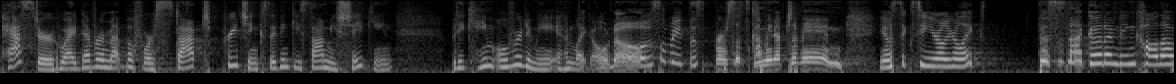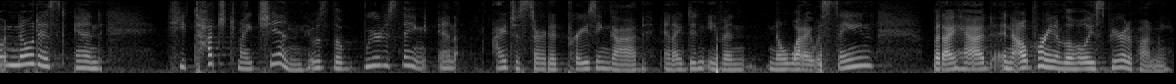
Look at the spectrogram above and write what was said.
pastor, who I'd never met before, stopped preaching because I think he saw me shaking. But he came over to me, and I'm like, oh no, somebody, this person's coming up to me. And, you know, 16 year old, you're like, this is not good. I'm being called out and noticed. And he touched my chin. It was the weirdest thing. And I just started praising God, and I didn't even know what I was saying, but I had an outpouring of the Holy Spirit upon me.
